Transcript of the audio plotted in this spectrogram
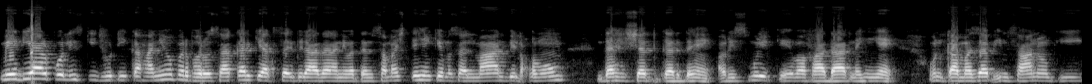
میڈیا اور پولیس کی جھوٹی کہانیوں پر بھروسہ کر کے اکثر برادران وطن سمجھتے ہیں کہ مسلمان بالعموم دہشت گرد ہیں اور اس ملک کے وفادار نہیں ہیں۔ ان کا مذہب انسانوں کی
